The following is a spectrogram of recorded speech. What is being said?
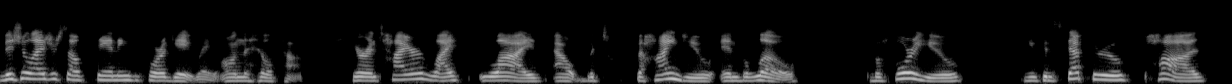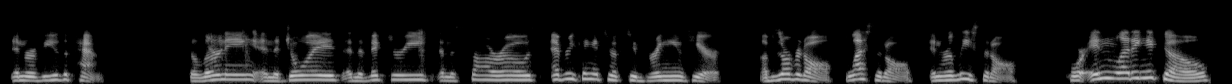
Visualize yourself standing before a gateway on the hilltop. Your entire life lies out be- behind you and below. Before you, you can step through, pause, and review the past the learning and the joys and the victories and the sorrows, everything it took to bring you here. Observe it all, bless it all, and release it all. For in letting it go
